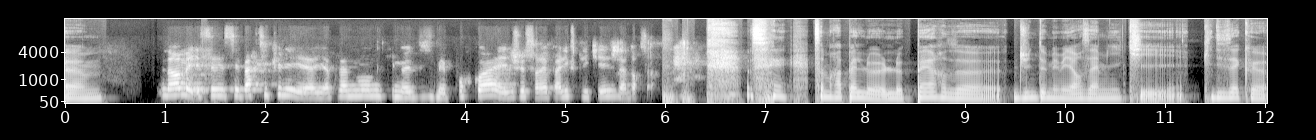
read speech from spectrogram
Euh, non, mais c'est particulier. Il y a plein de monde qui me dit mais pourquoi? Et je ne saurais pas l'expliquer. J'adore ça. ça me rappelle le, le père de- d'une de, mes meilleures amies qui, qui disait que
